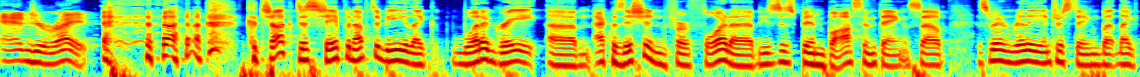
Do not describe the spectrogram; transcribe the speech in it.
and you're right. Tkachuk just shaping up to be like what a great um, acquisition for Florida. He's just been bossing things, so it's been really interesting. But like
